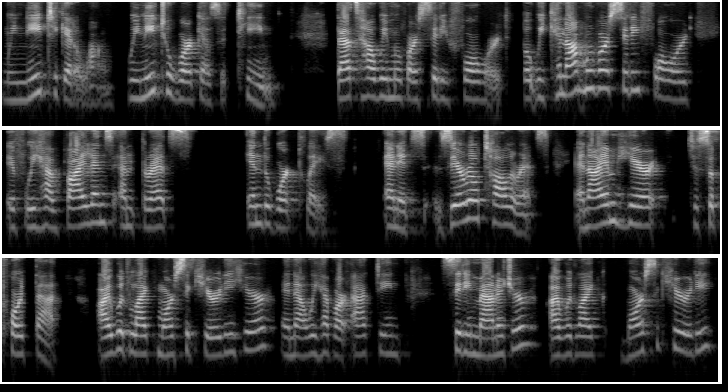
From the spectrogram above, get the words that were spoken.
We need to get along. We need to work as a team. That's how we move our city forward. But we cannot move our city forward if we have violence and threats in the workplace. And it's zero tolerance. And I am here to support that. I would like more security here. And now we have our acting city manager. I would like more security.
